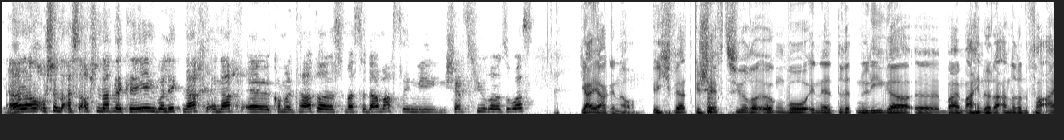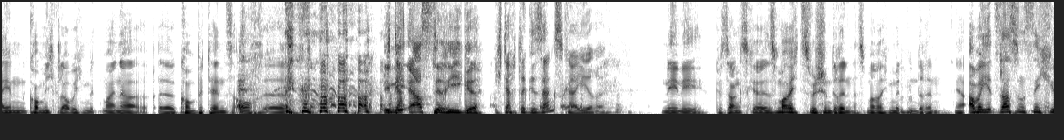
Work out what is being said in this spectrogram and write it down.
ja. ja. auch schon, hast du auch schon nach der Karriere überlegt, nach, nach äh, Kommentator, das, was du da machst, irgendwie Geschäftsführer oder sowas? Ja, ja, genau. Ich werde Geschäftsführer irgendwo in der dritten Liga äh, beim einen oder anderen Verein. Komme ich, glaube ich, mit meiner äh, Kompetenz auch äh, in die erste Riege. Ich dachte Gesangskarriere. Nee, nee, Gesangskarriere, das mache ich zwischendrin, das mache ich mittendrin. Ja, aber jetzt lass uns nicht,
